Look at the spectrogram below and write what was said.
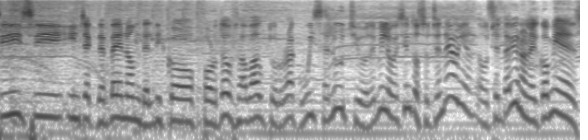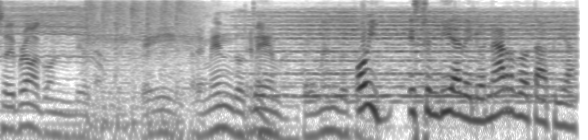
ACDC Inject the Venom del disco For Those About to Rock with Lucio de 1981 81 en el comienzo del programa con Leo Tapia. Sí, tremendo, Tremendo. tema, tremendo tema. Hoy es el día de Leonardo Tapia.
